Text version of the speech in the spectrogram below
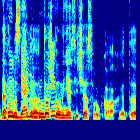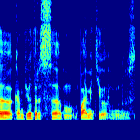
Да, Вы вот, взяли э, в то, руки. что у меня сейчас в руках, это компьютер с памятью, ну, с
